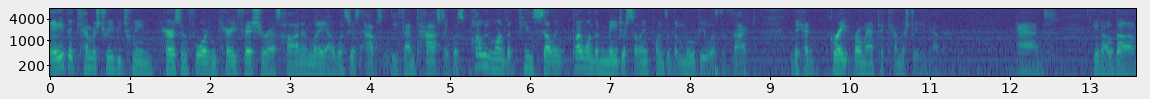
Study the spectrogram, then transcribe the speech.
a the chemistry between Harrison Ford and Carrie Fisher as Han and Leia was just absolutely fantastic. It was probably one of the few selling, probably one of the major selling points of the movie was the fact that they had great romantic chemistry together, and you know the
